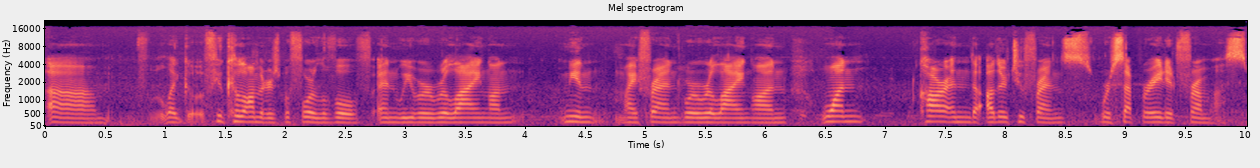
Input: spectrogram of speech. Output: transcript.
um, like a few kilometers before Lvov, and we were relying on me and my friend were relying on one car, and the other two friends were separated from us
